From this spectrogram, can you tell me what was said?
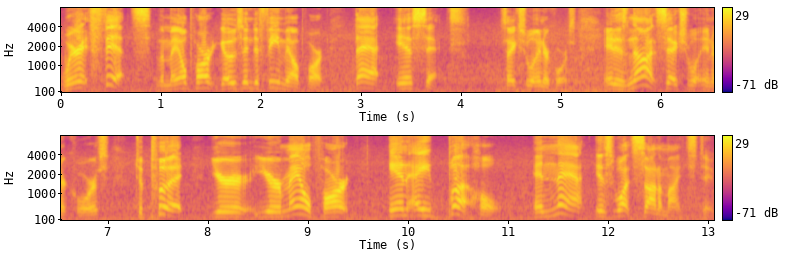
where it fits. The male part goes into female part. That is sex. Sexual intercourse. It is not sexual intercourse to put your your male part in a butthole. And that is what sodomites do.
